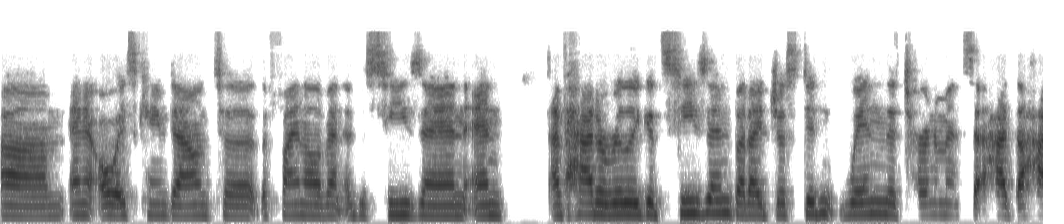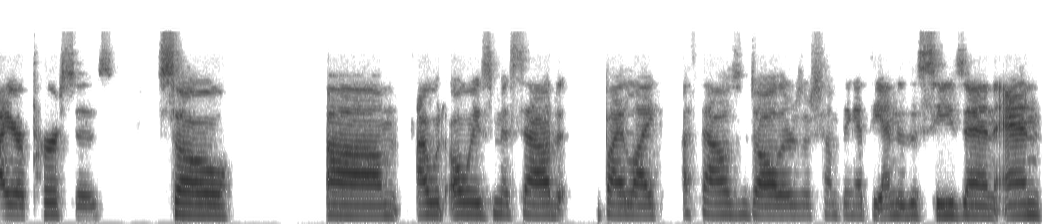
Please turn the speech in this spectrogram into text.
Um, and it always came down to the final event of the season. And I've had a really good season, but I just didn't win the tournaments that had the higher purses. So um, I would always miss out by like a thousand dollars or something at the end of the season. And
